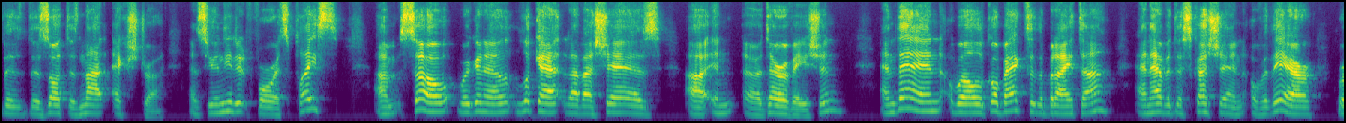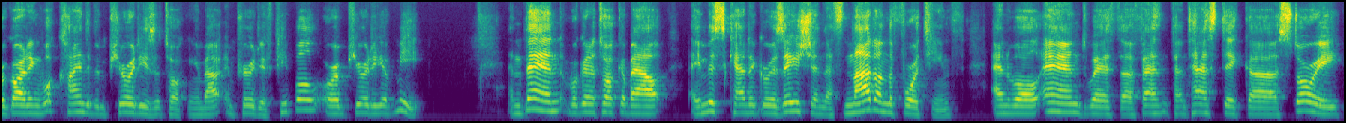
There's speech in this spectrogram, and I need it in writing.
the, Zot is not extra, and so you need it for its place. Um, so we're going to look at Rav Ashi's uh, in, uh, derivation, and then we'll go back to the Braita and have a discussion over there regarding what kind of impurities are talking about, impurity of people or impurity of meat. And then we're going to talk about a miscategorization that's not on the 14th, and we'll end with a fa- fantastic uh, story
